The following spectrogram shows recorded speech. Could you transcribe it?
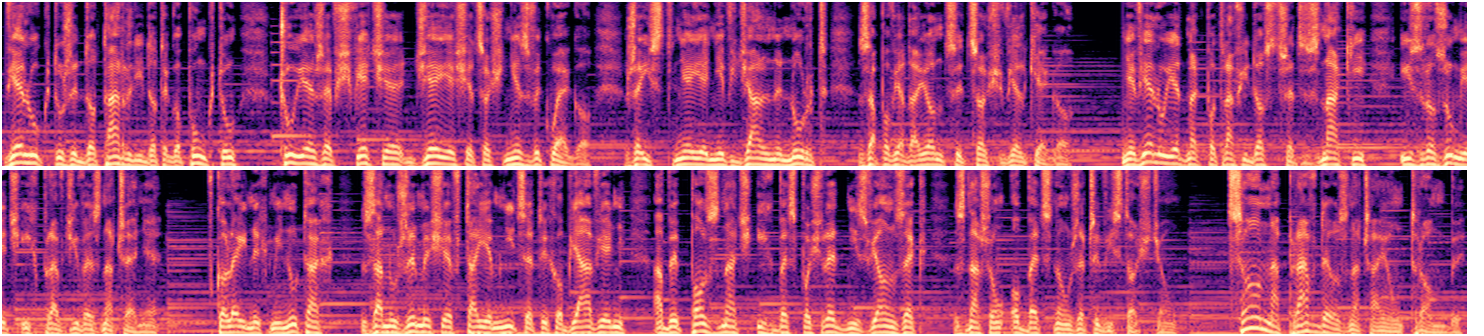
Wielu, którzy dotarli do tego punktu, czuje, że w świecie dzieje się coś niezwykłego, że istnieje niewidzialny nurt zapowiadający coś wielkiego. Niewielu jednak potrafi dostrzec znaki i zrozumieć ich prawdziwe znaczenie. W kolejnych minutach zanurzymy się w tajemnice tych objawień, aby poznać ich bezpośredni związek z naszą obecną rzeczywistością. Co naprawdę oznaczają trąby?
